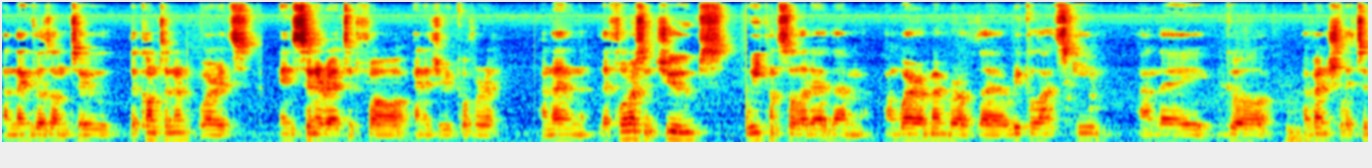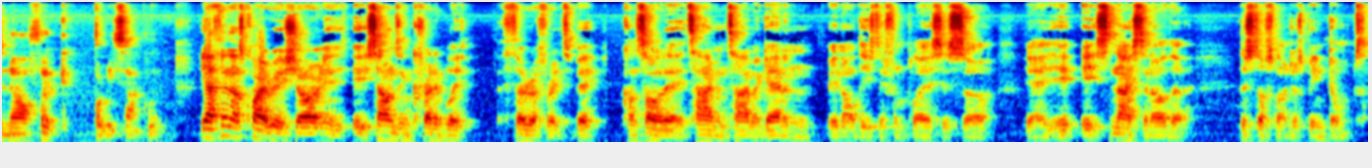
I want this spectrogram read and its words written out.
and then goes on to the continent where it's incinerated for energy recovery. And then the fluorescent tubes, we consolidate them and we're a member of the Recolight scheme and they go eventually to Norfolk for recycling. Yeah, I think that's quite reassuring. It, it sounds incredibly thorough for it to be consolidated time and time again and in all these different places. So, yeah, it, it's nice to know that the stuff's not just being dumped.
